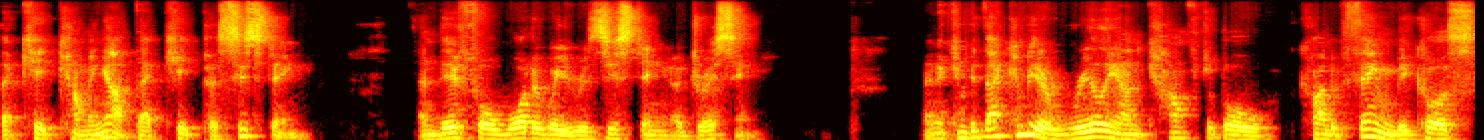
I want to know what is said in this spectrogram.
that keep coming up, that keep persisting. And therefore, what are we resisting addressing? And it can be, that can be a really uncomfortable kind of thing because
